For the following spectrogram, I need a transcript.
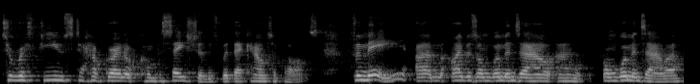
to refuse to have grown-up conversations with their counterparts. For me, um, I was on Women's Hour, uh, on Women's Hour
